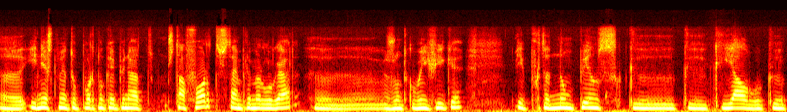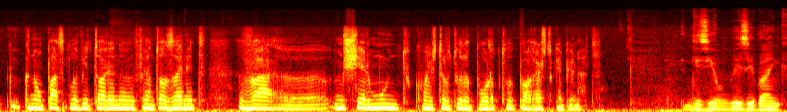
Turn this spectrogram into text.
Uh, e neste momento o Porto no campeonato está forte, está em primeiro lugar, uh, junto com o Benfica, e portanto não penso que, que, que algo que, que, não passe pela vitória na frente ao Zenit vá uh, mexer muito com a estrutura Porto para o resto do campeonato. Dizia o Luís e bem que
